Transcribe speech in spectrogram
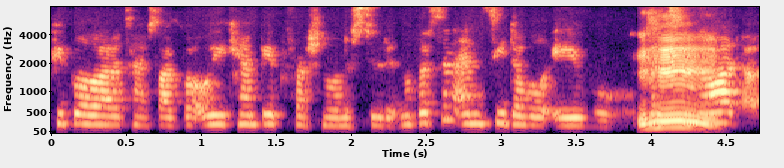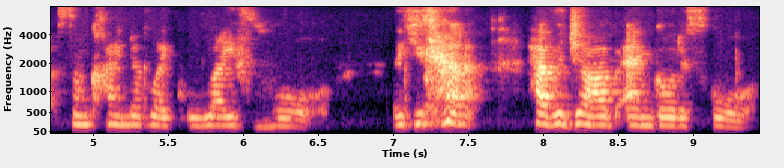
people a lot of times talk about, oh, you can't be a professional and a student. No, that's an NCAA rule. That's Mhm. not uh, some kind of like life rule. Like you can't have a job and go to school.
